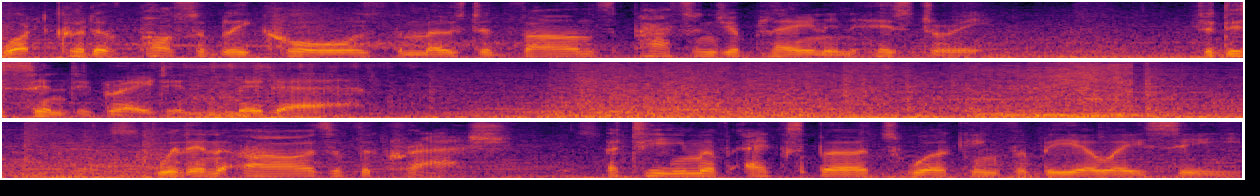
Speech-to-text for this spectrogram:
What could have possibly caused the most advanced passenger plane in history to disintegrate in midair? Within hours of the crash, a team of experts working for BOAC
